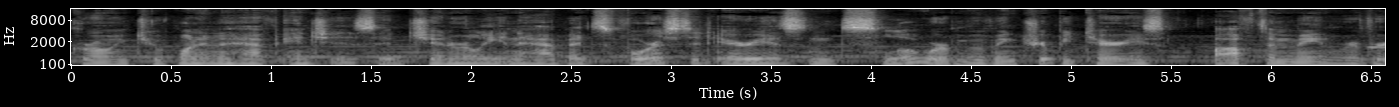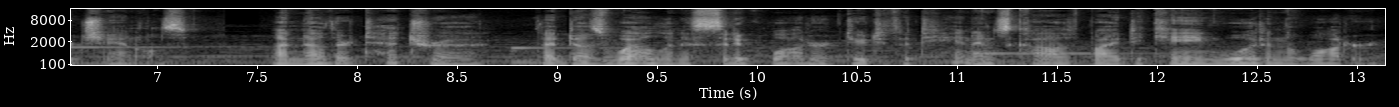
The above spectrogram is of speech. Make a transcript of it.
Growing to 1.5 inches, it generally inhabits forested areas and slower moving tributaries off the main river channels. Another tetra that does well in acidic water due to the tannins caused by decaying wood in the water.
